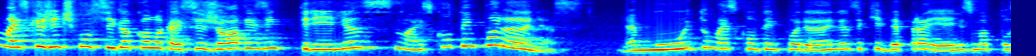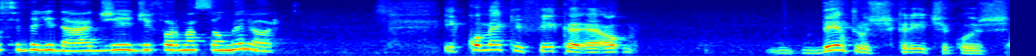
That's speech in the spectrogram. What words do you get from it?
mas que a gente consiga colocar esses jovens em trilhas mais contemporâneas, né, muito mais contemporâneas e que dê para eles uma possibilidade de formação melhor. E como é que fica? Dentre os críticos,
